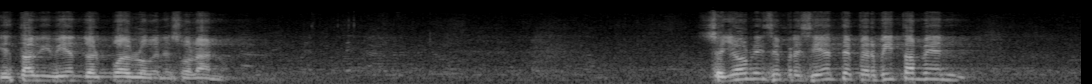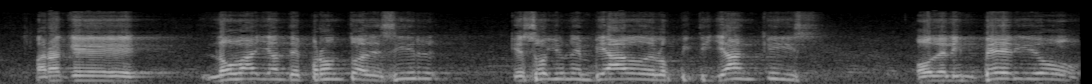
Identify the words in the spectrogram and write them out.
que está viviendo el pueblo venezolano. Señor vicepresidente, permítame para que no vayan de pronto a decir que soy un enviado de los pitiyanquis o del imperio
